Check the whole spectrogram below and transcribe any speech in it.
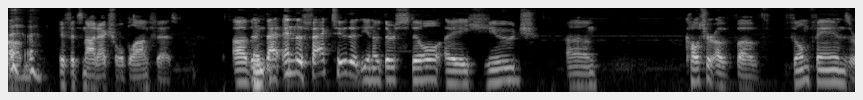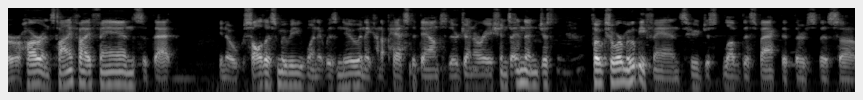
um, if it's not actual Blobfest. Uh, there's And- that, and the fact too that you know there's still a huge um, culture of, of film fans or horror and sci-fi fans that you know saw this movie when it was new and they kind of passed it down to their generations, and then just folks who are movie fans who just love this fact that there's this. Uh,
